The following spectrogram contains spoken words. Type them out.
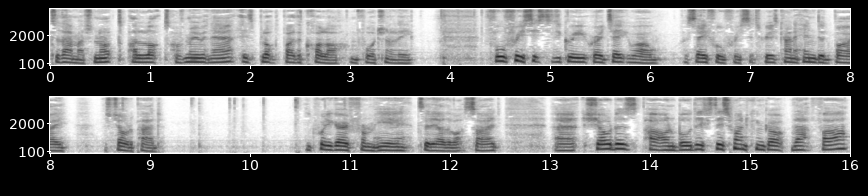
to that much. Not a lot of movement there. It's blocked by the collar, unfortunately. Full 360 degree rotate. Well, I say full 360 degrees, kind of hindered by the shoulder pad. You probably go from here to the other side. Uh, shoulders are on ball disc. This one can go up that far,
